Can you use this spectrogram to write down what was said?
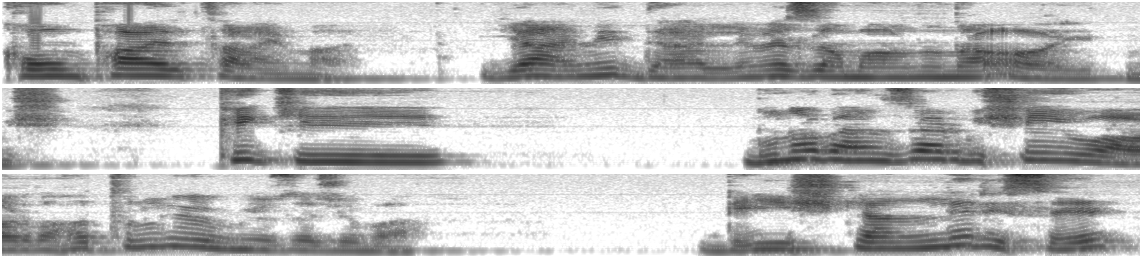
compile time'a yani derleme zamanına aitmiş. Peki buna benzer bir şey vardı. Hatırlıyor muyuz acaba? Değişkenler ise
